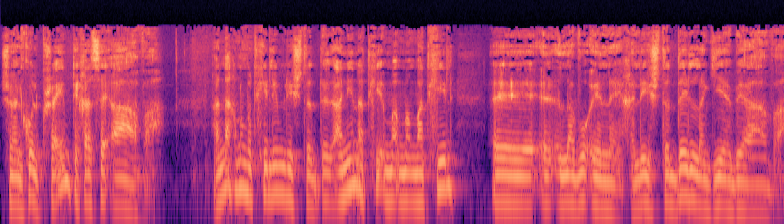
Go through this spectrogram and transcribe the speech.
שעל כל פשעים תכסה אהבה. אנחנו מתחילים להשתדל, אני נתחיל, מתחיל אה, לבוא אליך, להשתדל להגיע באהבה,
